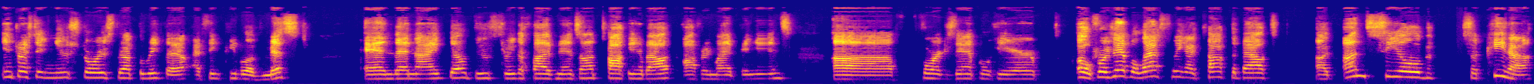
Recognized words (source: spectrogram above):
interesting news stories throughout the week that I think people have missed. And then I don't do three to five minutes on talking about, offering my opinions. Uh, for example, here, oh, for example, last week I talked about an unsealed subpoena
